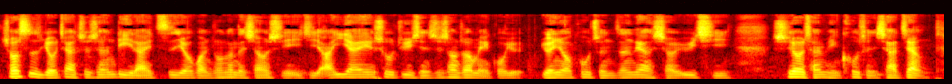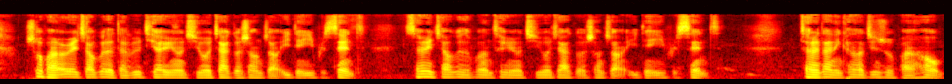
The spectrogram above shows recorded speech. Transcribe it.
周四油价支撑力来自油管终端的消息，以及 IEIA 数据显示，上周美国原油库存增量小于预期，石油产品库存下降。收盘二月交割的 WTI 原油期货价格上涨一点一 percent，三月交割的布兰特原油期货价格上涨一点一 percent。再来带你看到金属盘后，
